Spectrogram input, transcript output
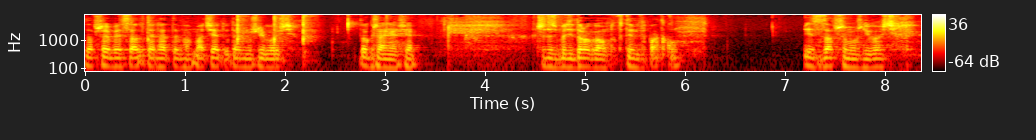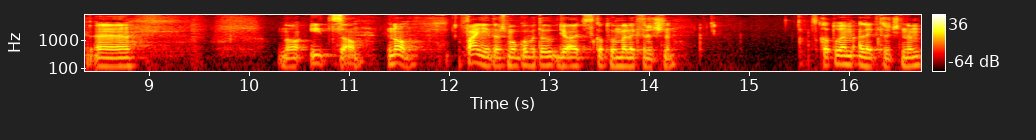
zawsze jest alternatywa. Macie tutaj możliwość dogrzania się. Czy też będzie drogo w tym wypadku. Jest zawsze możliwość. E, no i co? No, fajnie też mogłoby to działać z kotłem elektrycznym. Z kotłem elektrycznym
